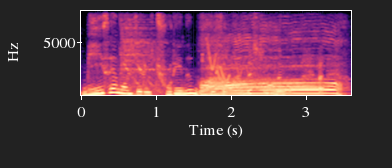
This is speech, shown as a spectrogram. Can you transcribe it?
미세먼지를 줄이는 로봇을 만들 수 있는 거예요. 그러니까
